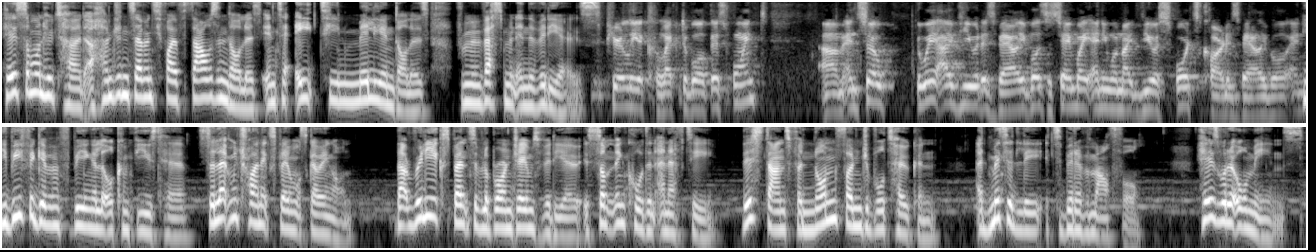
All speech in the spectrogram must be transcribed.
Here's someone who turned $175,000 into $18 million from investment in the videos. It's purely a collectible at this point. Um, and so the way I view it as valuable is the same way anyone might view a sports card as valuable. And You'd be forgiven for being a little confused here, so let me try and explain what's going on. That really expensive LeBron James video is something called an NFT. This stands for non fungible token. Admittedly, it's a bit of a mouthful. Here's what it all means.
